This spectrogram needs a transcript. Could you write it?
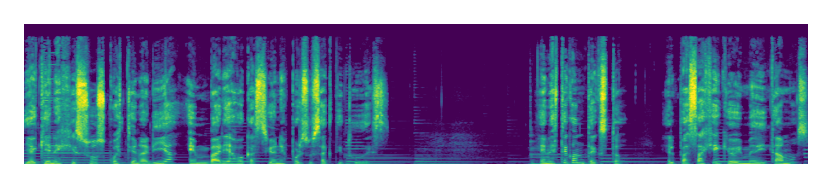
y a quienes Jesús cuestionaría en varias ocasiones por sus actitudes. En este contexto, el pasaje que hoy meditamos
